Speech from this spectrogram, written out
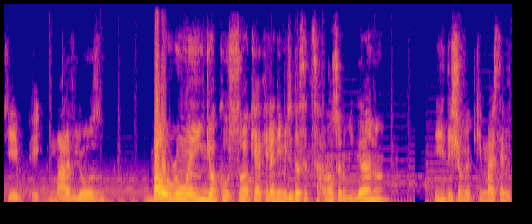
que Eita. é maravilhoso. Ballroom em Yokoso, que é aquele anime de dança de salão, se eu não me engano. E deixa eu ver o que mais teve.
